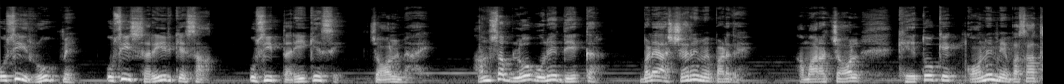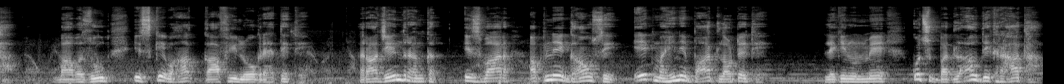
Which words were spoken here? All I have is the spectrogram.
उसी रूप में, उसी शरीर के साथ, उसी तरीके से चौल में आए। हम सब लोग उन्हें देखकर बड़े आश्चर्य में पड़ गए। हमारा चौल खेतों के कोने में बसा था। बावजूद इसके वहाँ काफ़ी लोग रहते थे। राजेंद्र अंकल इस बार अपने गाँव से एक महीने बाद लौटे थे, लेकिन उनमें कुछ बदलाव दिख रहा था।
